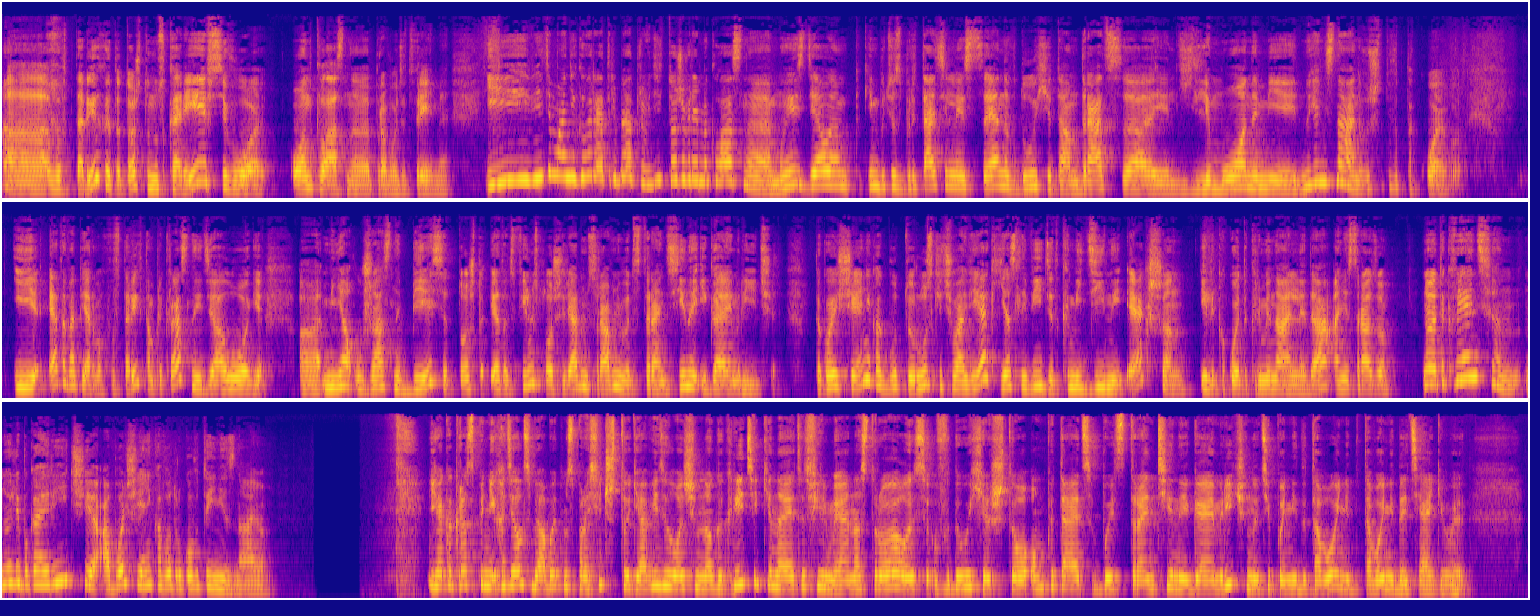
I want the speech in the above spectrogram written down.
А, во-вторых, это то, что, ну, скорее всего, он классно проводит время. И, видимо, они говорят, ребят, проведите тоже время классно. Мы сделаем какие-нибудь изобретательные сцены в духе там драться лимонами. Ну, я не знаю, ну что-то вот такое вот. И это, во-первых. Во-вторых, там прекрасные диалоги. А, меня ужасно бесит то, что этот фильм сплошь и рядом сравнивают с Тарантино и Гаем Ричи. Такое ощущение, как будто русский человек, если видит комедийный экшен или какой-то криминальный, да, они сразу ну, это Квентин, ну, либо Гай Ричи, а больше я никого другого-то и не знаю. Я как раз хотела тебя об этом спросить, что я видела очень много критики на этот фильм, и она строилась в духе, что он пытается быть Тарантино и Гаем Ричи, но типа ни до того ни до того не дотягивает.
